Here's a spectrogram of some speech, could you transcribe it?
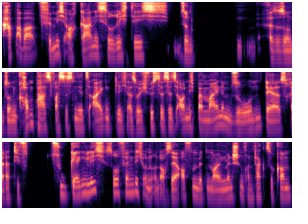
habe aber für mich auch gar nicht so richtig so ein also so, so ein Kompass, was ist denn jetzt eigentlich, also ich wüsste es jetzt auch nicht bei meinem Sohn, der ist relativ zugänglich, so finde ich, und, und auch sehr offen mit neuen Menschen in Kontakt zu kommen.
